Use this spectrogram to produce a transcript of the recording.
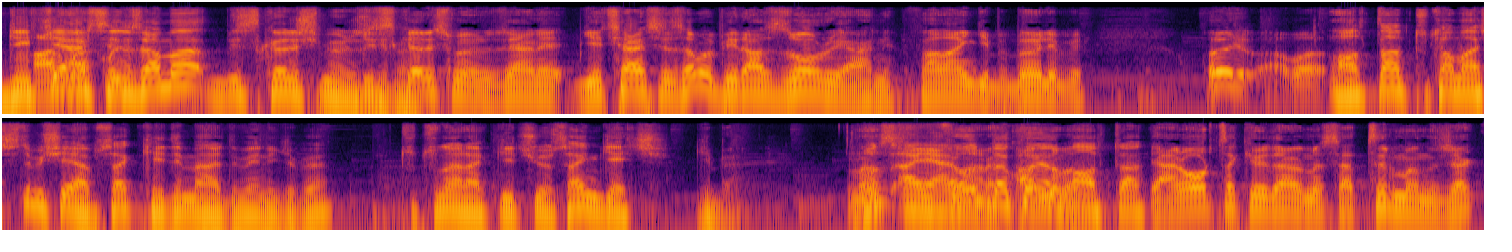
Geçersiniz ama biz karışmıyoruz Biz gibi. karışmıyoruz yani geçersiniz ama biraz zor yani falan gibi böyle bir... Öyle ama... Alttan tutamaçlı bir şey yapsak kedi merdiveni gibi. Tutunarak geçiyorsan geç gibi. Nasıl yani onu da koyalım Anlamadım. alttan. Yani Ortaköy'den mesela tırmanacak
